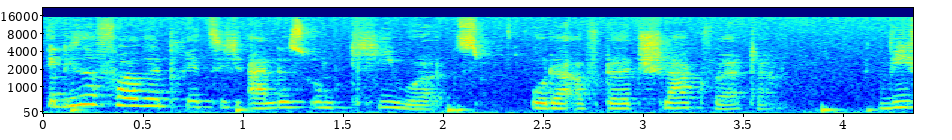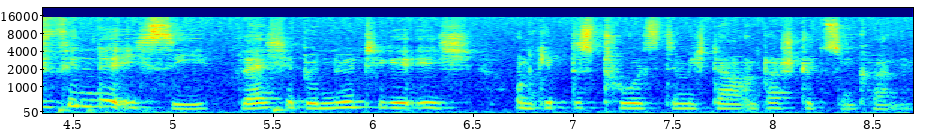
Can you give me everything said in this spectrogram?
In dieser Folge dreht sich alles um Keywords oder auf Deutsch Schlagwörter. Wie finde ich sie? Welche benötige ich? Und gibt es Tools, die mich da unterstützen können?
